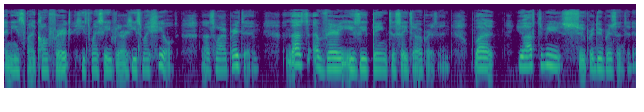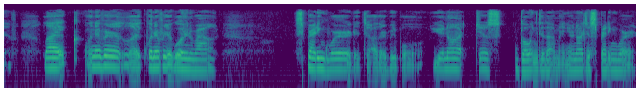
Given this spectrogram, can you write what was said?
And He's my comfort, He's my Savior, He's my shield. And that's why I pray to Him. That's a very easy thing to say to a person, but you have to be super duper sensitive. Like whenever like whenever you're going around spreading word to other people, you're not just going to them and you're not just spreading word.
